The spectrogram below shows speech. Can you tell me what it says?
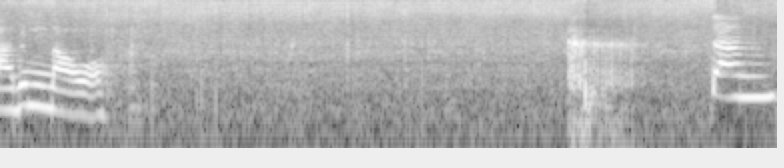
아름다워. 짠!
